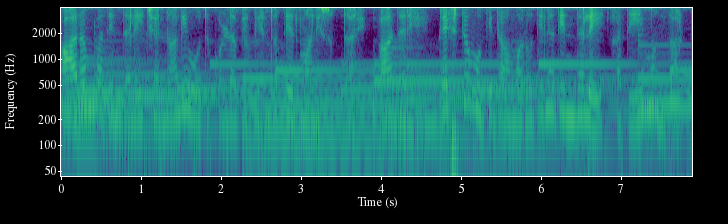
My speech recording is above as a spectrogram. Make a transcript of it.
ಆರಂಭದಿಂದಲೇ ಚೆನ್ನಾಗಿ ಓದಿಕೊಳ್ಳಬೇಕೆಂದು ತೀರ್ಮಾನಿಸುತ್ತಾರೆ. ಆದರೆ ಟೆಸ್ಟ್ ಮುಗಿದ ಮರುದಿನದಿಂದಲೇ ಅದೇ ಮಂಗಾಟ.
